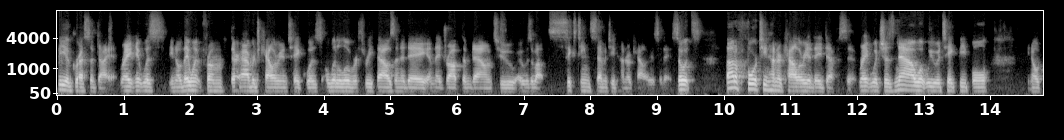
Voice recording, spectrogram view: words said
pretty aggressive diet, right? It was, you know, they went from their average calorie intake was a little over 3,000 a day and they dropped them down to, it was about 16, 1700 calories a day. So it's about a 1400 calorie a day deficit, right? Which is now what we would take people, you know,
